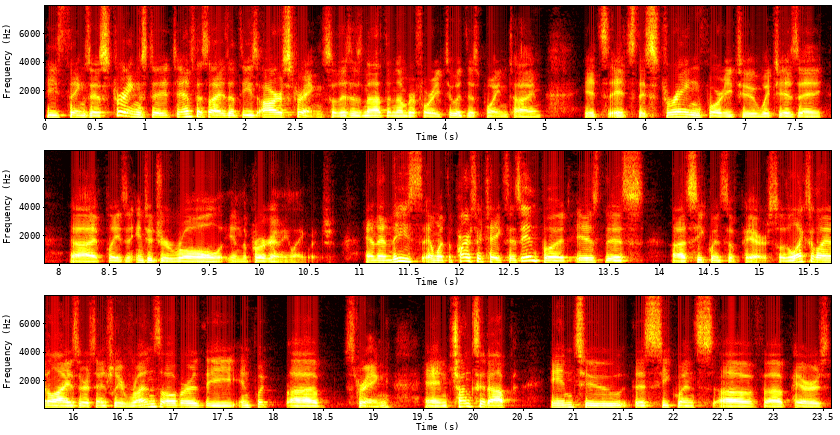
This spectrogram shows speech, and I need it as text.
these things as strings to, to emphasize that these are strings. So this is not the number 42 at this point in time. It's, it's the string 42, which is a, uh, plays an integer role in the programming language. And then these, and what the parser takes as input is this uh, sequence of pairs. So the lexical analyzer essentially runs over the input uh, string and chunks it up into this sequence of uh, pairs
